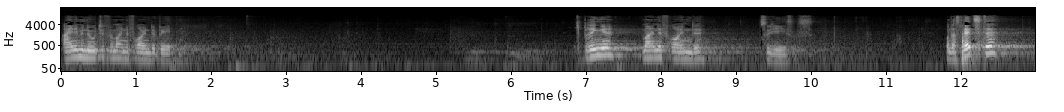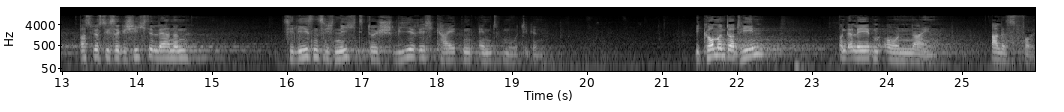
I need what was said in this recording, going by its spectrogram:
eine Minute für meine Freunde beten. Ich bringe meine Freunde zu Jesus. Und das Letzte, was wir aus dieser Geschichte lernen, sie ließen sich nicht durch Schwierigkeiten entmutigen. Die kommen dorthin und erleben, oh nein, alles voll.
